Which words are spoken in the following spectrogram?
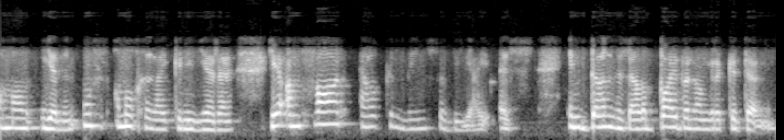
almal een en ons is almal gelyk in die Here. Jy aanvaar elke mens vir wie hy is. En dan is 'n baie belangrike ding.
